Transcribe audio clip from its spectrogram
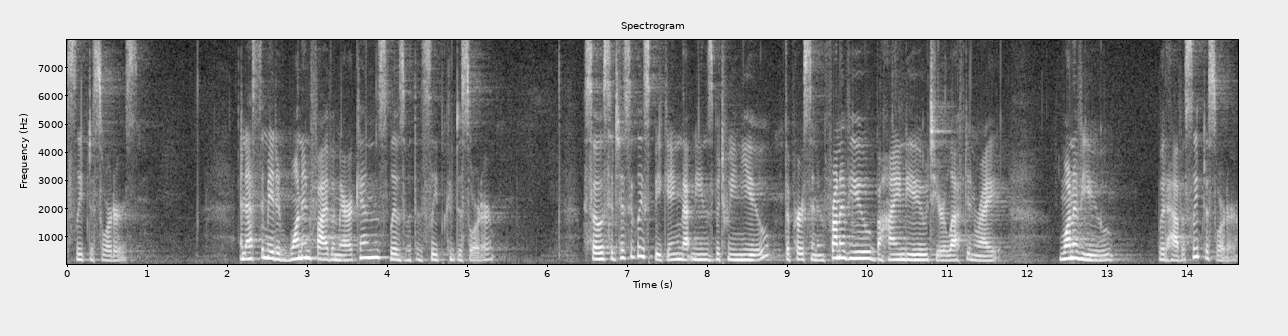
sleep disorders. An estimated one in five Americans lives with a sleep disorder. So, statistically speaking, that means between you, the person in front of you, behind you, to your left and right, one of you would have a sleep disorder.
